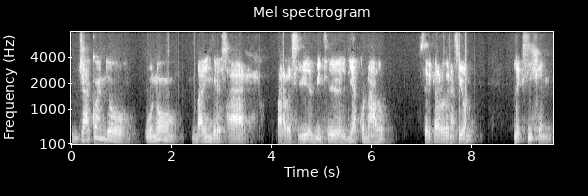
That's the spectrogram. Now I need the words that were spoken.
Ya cuando uno va a ingresar para recibir el ministerio del diaconado, cerca de la ordenación, le exigen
